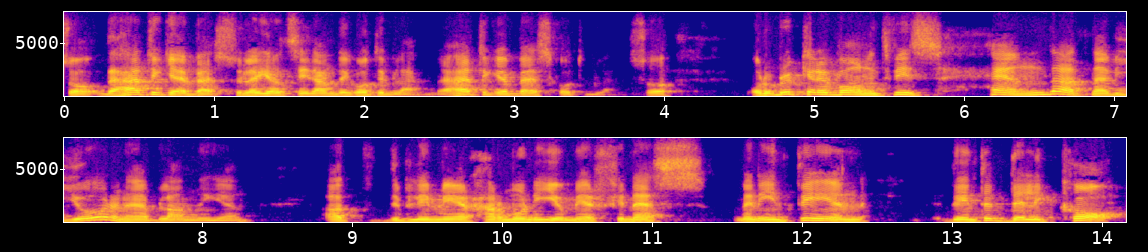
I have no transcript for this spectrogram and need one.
Så det här tycker jag är bäst. Så lägger jag åt sidan, det går till blend. Det här tycker jag är bäst, går till blend. Så, och då brukar det vanligtvis hända att när vi gör den här blandningen att det blir mer harmoni och mer finess. Men inte en... Det är inte ett delikat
